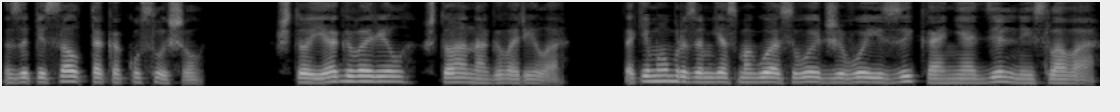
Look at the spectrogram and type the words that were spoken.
Записал так, как услышал. Что я говорил, что она говорила. Таким образом, я смогу освоить живой язык, а не отдельные слова.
